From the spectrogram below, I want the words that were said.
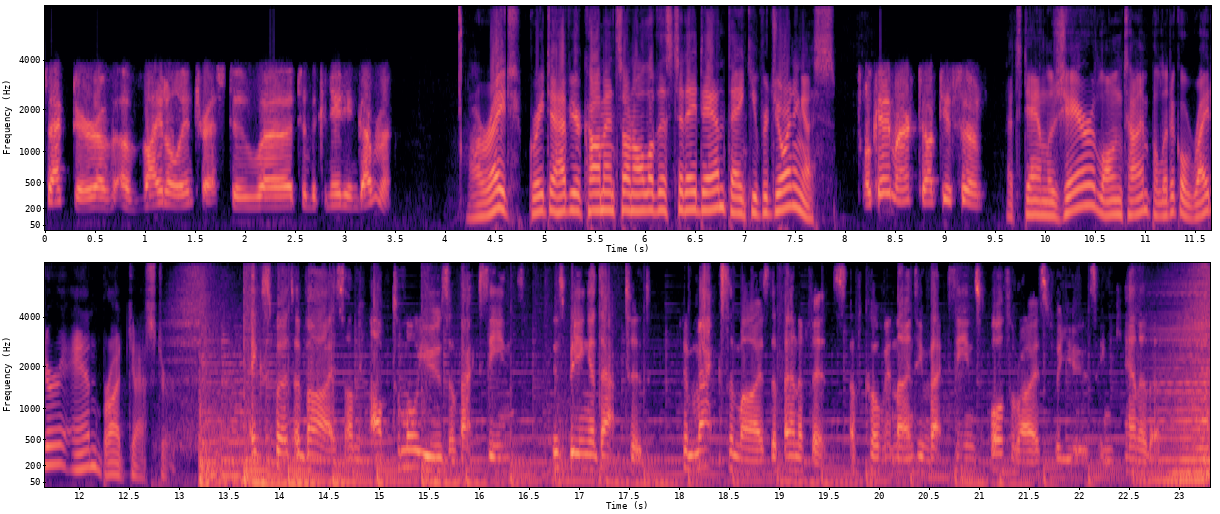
sector of, of vital interest to uh, to the Canadian government. All right, great to have your comments on all of this today, Dan. Thank you for joining us. Okay, Mark. Talk to you soon. That's Dan Legere, longtime political writer and broadcaster. Expert advice on the optimal use of vaccines is being adapted to maximize the benefits of COVID 19 vaccines authorized for use in Canada.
